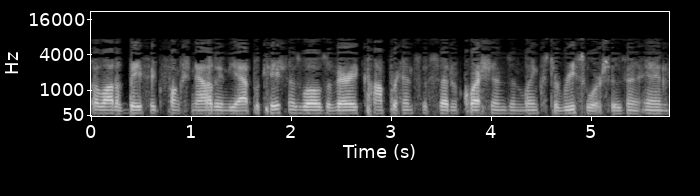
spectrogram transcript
a, a, lot of basic functionality in the application as well as a very comprehensive set of questions and links to resources. And, and,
